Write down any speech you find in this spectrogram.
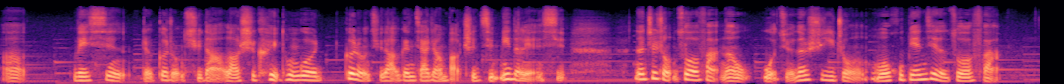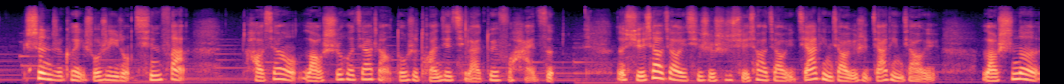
呃。微信的各种渠道，老师可以通过各种渠道跟家长保持紧密的联系。那这种做法呢，我觉得是一种模糊边界的做法，甚至可以说是一种侵犯。好像老师和家长都是团结起来对付孩子。那学校教育其实是学校教育，家庭教育是家庭教育。老师呢，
